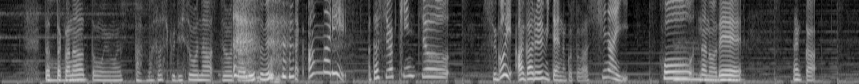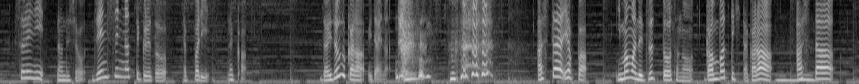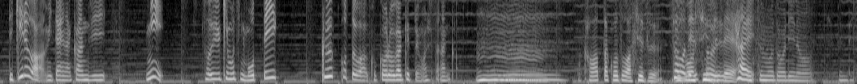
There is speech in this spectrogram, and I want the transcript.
だったかなと思います。あまさしく理想な状態ですね。なんかあんまり私は緊張すごい上がるみたいなことはしない方なのでなんかそれに何でしょう前日になってくるとやっぱりなんか大丈夫かな？みたいな。明日やっぱ今までずっとその頑張ってきたから明日できるわみたいな感じにそういう気持ちに持っていくことは心がけてましたなんか。うーん。変わったことはせず自分をそうです信じて、そうです。はい。いつも通りの自分で。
